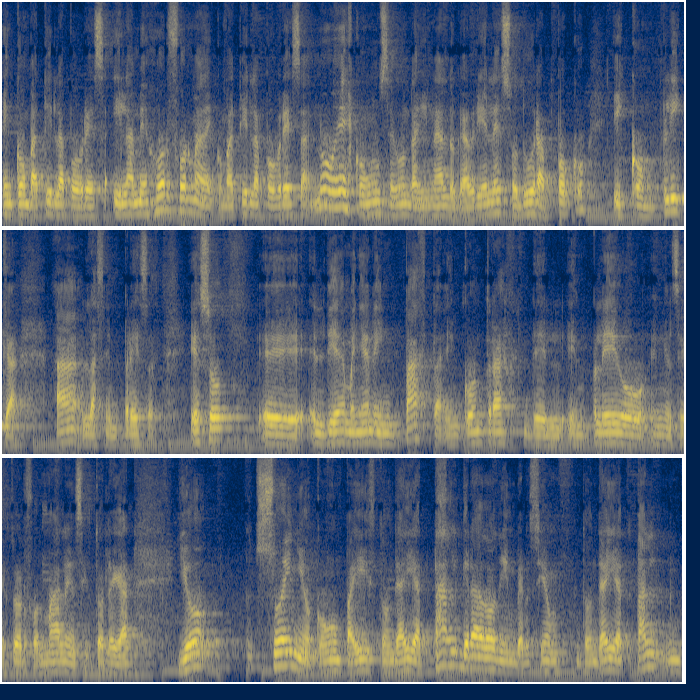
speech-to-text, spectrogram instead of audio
en combatir la pobreza. Y la mejor forma de combatir la pobreza no es con un segundo aguinaldo, Gabriel, eso dura poco y complica a las empresas. Eso eh, el día de mañana impacta en contra del empleo en el sector formal, en el sector legal. Yo sueño con un país donde haya tal grado de inversión, donde haya tal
